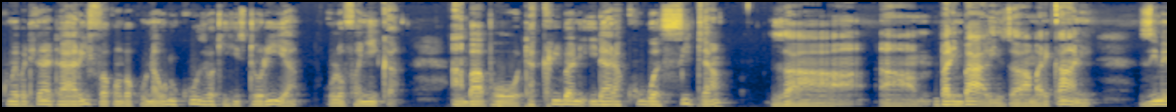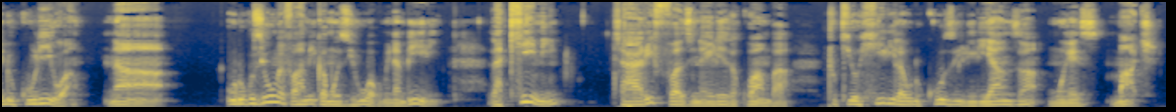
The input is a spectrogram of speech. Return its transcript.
kumepatikana taarifa kwamba kuna udukuzi wa kihistoria uliofanyika ambapo takriban idara kubwa sita za mbalimbali um, za marekani zimedukuliwa. Na udukuzi huu umefahamika mwezi huu wa kumi na mbili lakini taarifa zinaeleza kwamba tukio hili la udukuzi lilianza mwezi machi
